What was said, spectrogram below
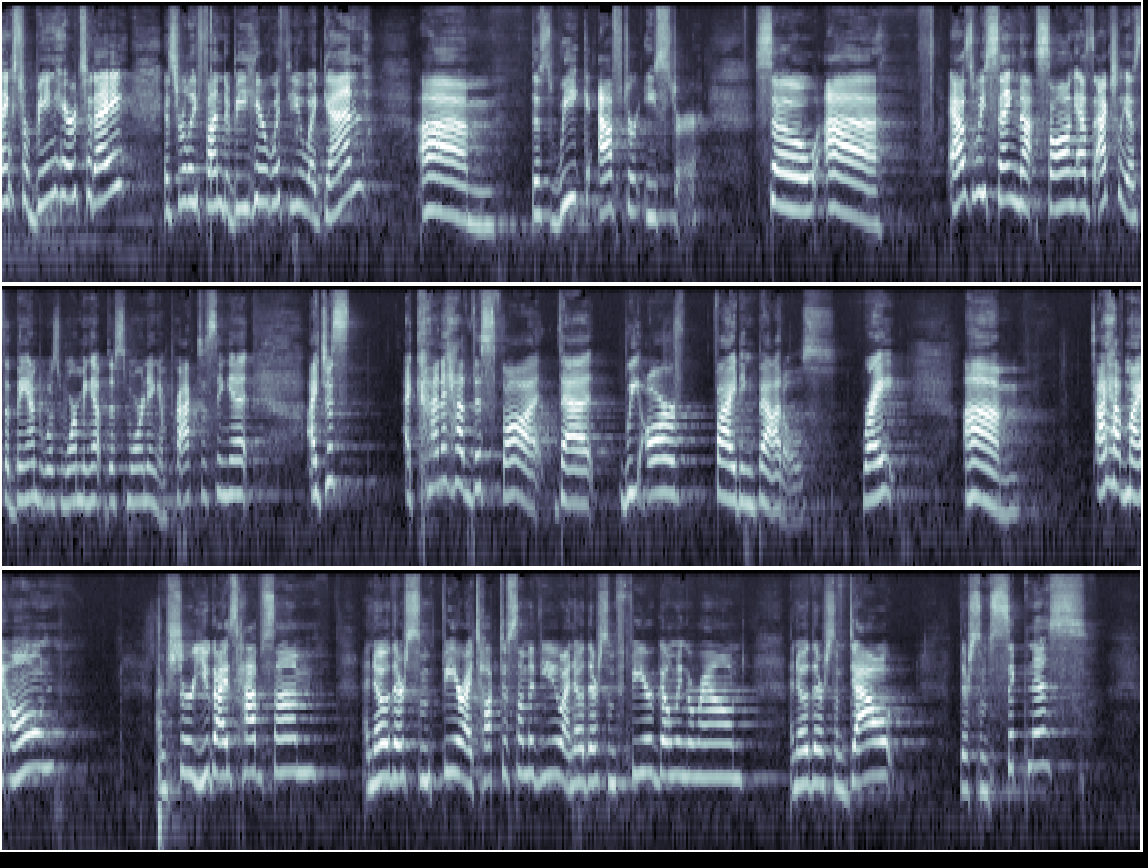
Thanks for being here today. It's really fun to be here with you again um, this week after Easter. So, uh, as we sang that song, as actually as the band was warming up this morning and practicing it, I just, I kind of had this thought that we are fighting battles, right? Um, I have my own. I'm sure you guys have some. I know there's some fear. I talked to some of you. I know there's some fear going around. I know there's some doubt. There's some sickness.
